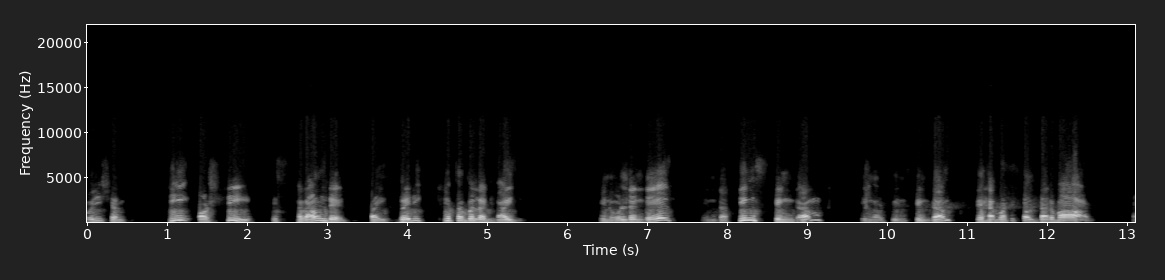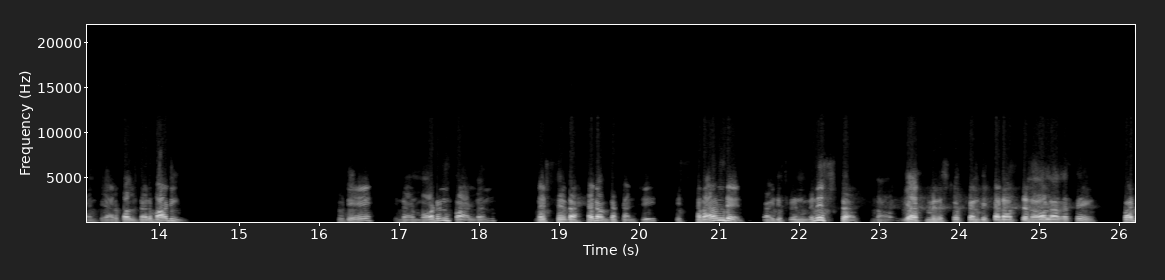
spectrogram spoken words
position, he or she is surrounded by very capable advisors. In olden days, in the king's kingdom, king or queen's kingdom, they have what is called darbar, and they are called darbaris. Today, in our modern parlance, let's say the head of the country is surrounded by different ministers. Now, yes, ministers can be corrupt and all other things, but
